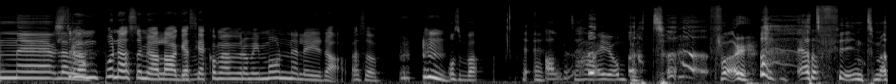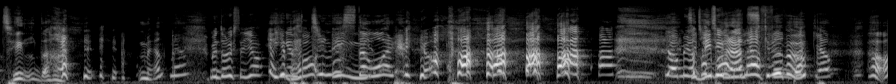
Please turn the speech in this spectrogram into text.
men... Eh, strumporna som jag lagar, ska jag komma över med dem imorgon eller idag? Alltså, Och så bara, allt det här jobbet för ett fint Matilda. Men, men, men då är också, ja, jag ingen bättre barn- nästa ingen- år. Ja. ja men jag Det tar till mig den här feedbacken. Ja.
